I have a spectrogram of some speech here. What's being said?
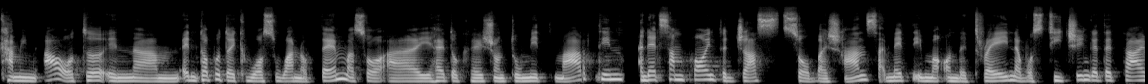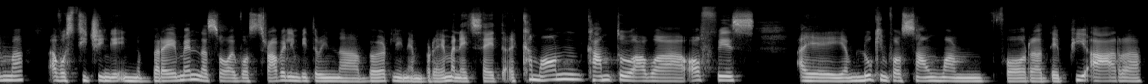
coming out in um, and Topotek was one of them. So I had occasion to meet Martin. And at some point, just so by chance, I met him on the train. I was teaching at that time. I was teaching in Bremen. So I was traveling between uh, Berlin and Bremen. I said, come on, come to our office. I am looking for someone for uh, the PR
